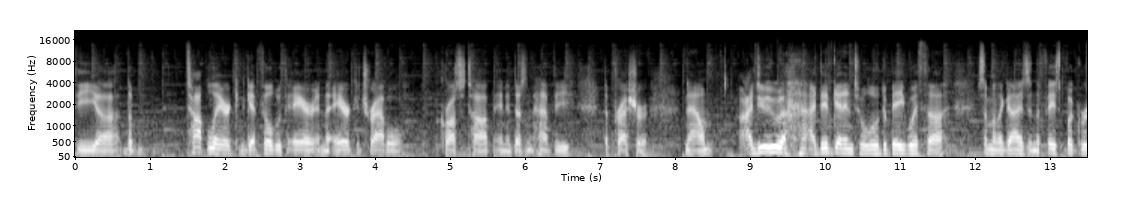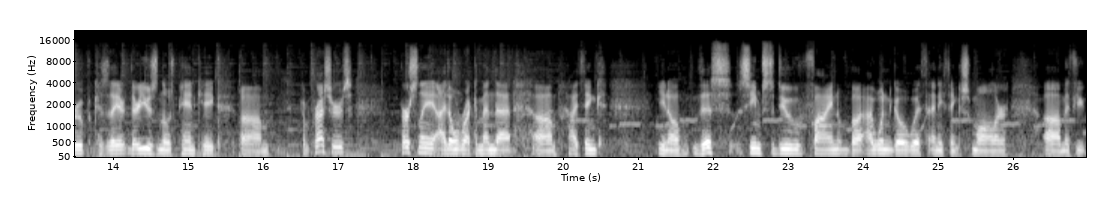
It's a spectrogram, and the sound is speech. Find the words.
the, uh, the top layer can get filled with air and the air could travel across the top and it doesn't have the, the pressure. Now, I do, I did get into a little debate with uh, some of the guys in the Facebook group because they're, they're using those pancake um, compressors. Personally, I don't recommend that. Um, I think, you know, this seems to do fine, but I wouldn't go with anything smaller. Um, if you,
